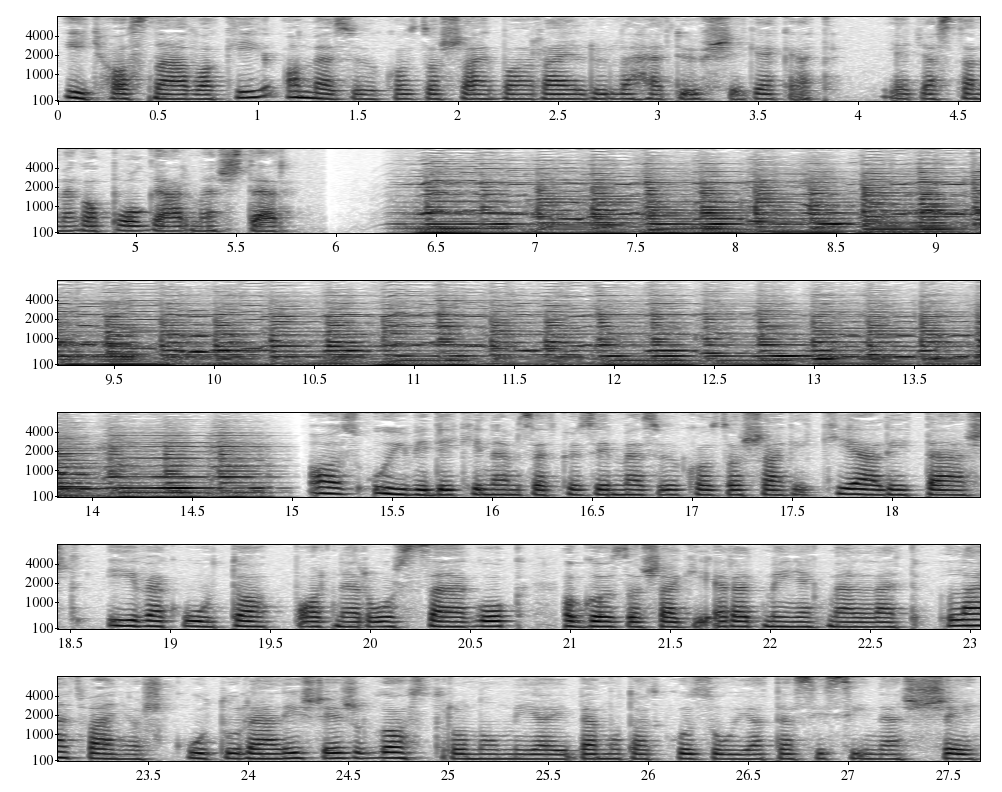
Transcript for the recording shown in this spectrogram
így használva ki a mezőgazdaságban rejlő lehetőségeket, jegyezte meg a polgármester. Az újvidéki nemzetközi mezőgazdasági kiállítást évek óta partnerországok a gazdasági eredmények mellett látványos kulturális és gasztronómiai bemutatkozója teszi színessé.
